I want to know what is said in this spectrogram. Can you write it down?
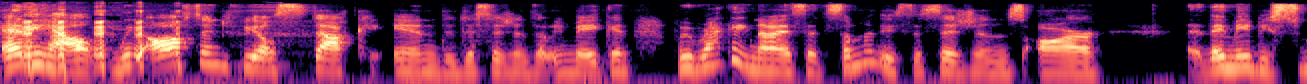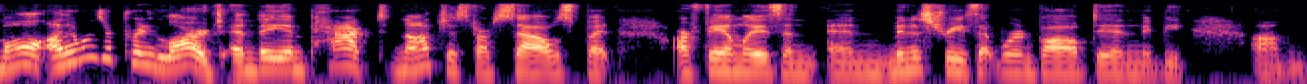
anyhow, we often feel stuck in the decisions that we make. And we recognize that some of these decisions are, they may be small, other ones are pretty large, and they impact not just ourselves, but our families and, and ministries that we're involved in, maybe um,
